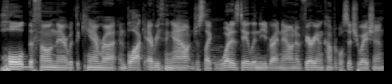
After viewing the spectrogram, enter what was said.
hold the phone there with the camera and block everything out and just like what does Dayla need right now in a very uncomfortable situation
